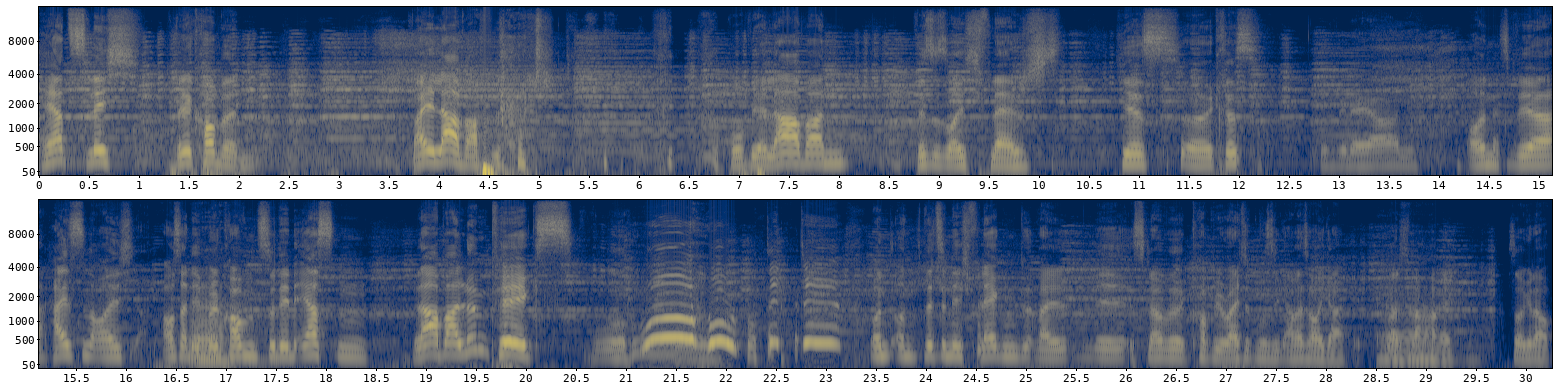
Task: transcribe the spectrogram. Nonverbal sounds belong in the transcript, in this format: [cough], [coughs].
Herzlich willkommen bei Lava Flash, [laughs] wo wir labern, bis es euch flasht. Hier ist äh, Chris Ich bin der Jan. und wir heißen euch außerdem Ja. willkommen zu den ersten Labalympics. Und, und bitte nicht flaggen, weil äh, ich glaube Copyrighted Musik, aber ist auch egal. Warte, ich mach mal weg. So, genau.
